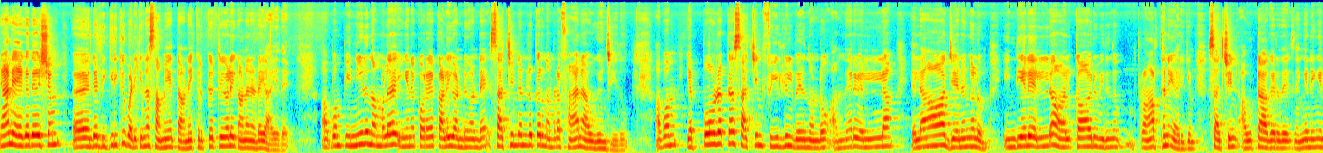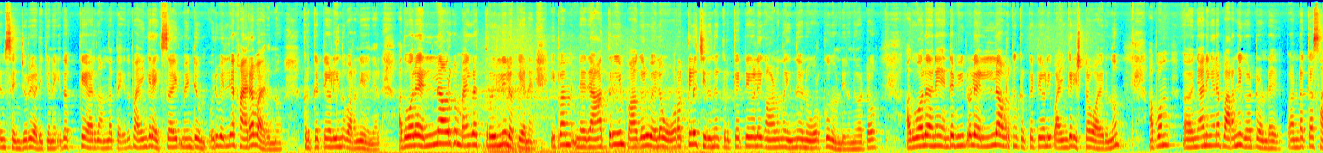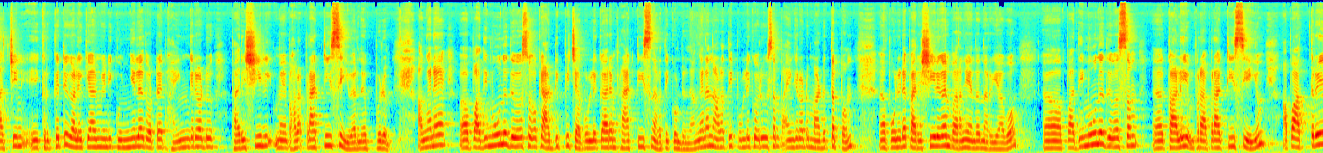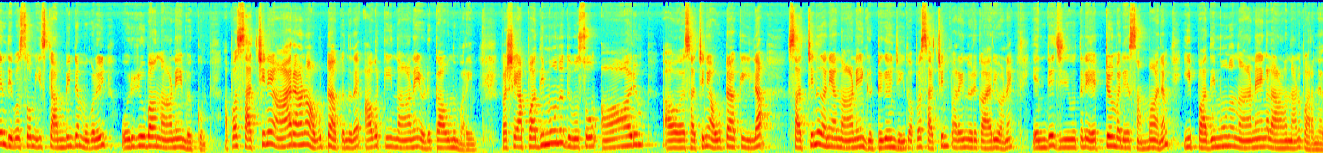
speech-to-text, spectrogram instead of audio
ഞാൻ ഏകദേശം എന്റെ ഡിഗ്രിക്ക് പഠിക്കുന്ന സമയത്താണ് ക്രിക്കറ്റ് കളി കാണാനിടയായത്. അപ്പം പിന്നീട് നമ്മൾ ഇങ്ങനെ കുറേ കളി കണ്ട് കണ്ട് സച്ചിൻ ടെണ്ടുൽക്കർ നമ്മുടെ ഫാൻ ആവുകയും ചെയ്തു. അപ്പം എപ്പോഴൊക്കെ സച്ചിൻ ഫീൽഡിൽ വരുന്നുണ്ടോ അന്നേരം എല്ലാം എല്ലാ ജനങ്ങളും ഇന്ത്യയിലെ എല്ലാ ആൾക്കാരും ഇരുന്ന് പ്രാർത്ഥനയായിരിക്കും. സച്ചിൻ ഔട്ടാകരുത് എങ്ങനെയെങ്കിലും സെഞ്ചുറി അടിക്കണം ഇതൊക്കെയായിരുന്നു അന്നത്തെ. ഇത് ഭയങ്കര എക്സൈറ്റ്മെന്റും ഒരു വലിയ ഹരവായിരുന്നു ക്രിക്കറ്റ് കളി എന്ന് പറഞ്ഞു കഴിഞ്ഞാൽ. അതുപോലെ എല്ലാവർക്കും ഭയങ്കര ത്രില്ലിലൊക്കെയാണ് ഇപ്പം രാത്രിയും പകലും എല്ലാം ഉറക്കളിച്ചിരുന്ന് ക്രിക്കറ്റ് കളി കാണുന്ന ഇന്ന് ഞാൻ ഓർക്കുന്നുണ്ടിരുന്നു കേട്ടോ. അതുപോലെ തന്നെ എന്റെ വീട്ടിലുള്ള എല്ലാവർക്കും ക്രിക്കറ്റ് കളി ഭയങ്കര ഇഷ്ടമായിരുന്നു. അപ്പം ഞാനിങ്ങനെ പറഞ്ഞു കേട്ടുണ്ട് പണ്ടൊക്കെ സച്ചിൻ ഈ ക്രിക്കറ്റ് കളിക്കാൻ വേണ്ടി കുഞ്ഞിലെ തൊട്ടേ ഭയങ്കരമായിട്ട് പരിശീലി പ്രാക്ടീസ് ചെയ്യുമായിരുന്നു എപ്പോഴും. അങ്ങനെ ആ, പതിമൂന്ന് ദിവസമൊക്കെ അടുപ്പിച്ച പുള്ളിക്കാരൻ പ്രാക്ടീസ് നടത്തിക്കൊണ്ടിരുന്നത്. അങ്ങനെ നടത്തി പുള്ളിക്ക് ഒരു ദിവസം ഭയങ്കരമായിട്ട് മടുത്തപ്പം പുള്ളിയുടെ പരിശീലകൻ പറഞ്ഞ എന്താണെന്നറിയാവോ? പതിമൂന്ന് ദിവസം കളിയും കളി പ്രാക്ടീസ് ചെയ്യും. അപ്പോൾ അത്രയും ദിവസവും ഈ സ്റ്റമ്പിന്റെ മുകളിൽ ഒരു രൂപ നാണയം വെക്കും. അപ്പോൾ സച്ചിനെ ആരാണോ ഔട്ടാക്കുന്നത് അവർക്ക് ഈ നാണയം എടുക്കാവുന്നും പറയും. പക്ഷേ ആ പതിമൂന്ന് ദിവസവും ആരും സച്ചിനെ ഔട്ടാക്കിയില്ല. സച്ചിന് തന്നെ ആ നാണയം കിട്ടുകയും ചെയ്തു. അപ്പോൾ സച്ചിൻ പറയുന്ന ഒരു കാര്യമാണ് എന്റെ ജീവിതത്തിലെ ഏറ്റവും വലിയ സമ്മാനം ഈ പതിമൂന്ന് നാണയങ്ങളാണെന്നാണ് പറഞ്ഞത്.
